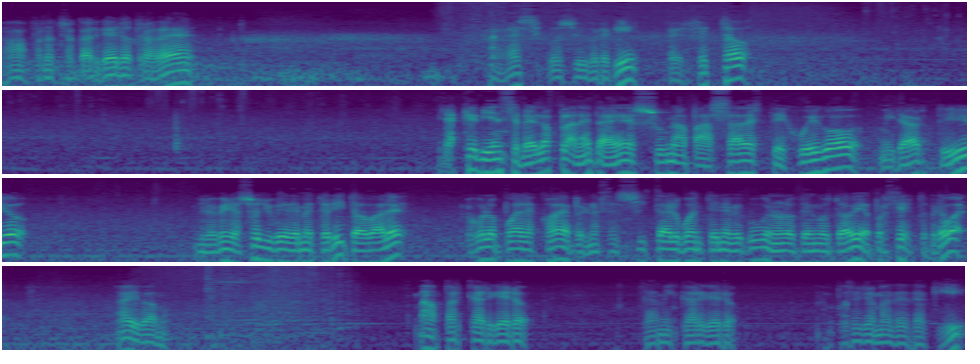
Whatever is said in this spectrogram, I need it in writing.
Vamos por nuestro carguero otra vez. A ver si puedo subir por aquí. Perfecto. Mirad qué bien se ven los planetas, ¿eh? Es una pasada este juego. Mirar, tío. Mira, mira, soy lluvia de meteoritos, ¿vale? Luego lo puedes coger, pero necesita el guante NBQ que no lo tengo todavía, por cierto. Pero bueno, ahí vamos. Vamos para el carguero. Está mi carguero. ¿Me puedo llamar desde aquí?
